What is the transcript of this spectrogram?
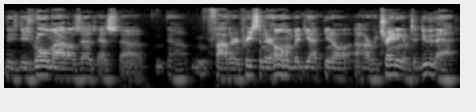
these, these role models as, as uh, uh, father and priest in their home, but yet, you know, are we training them to do that?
